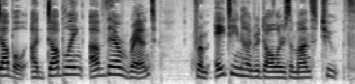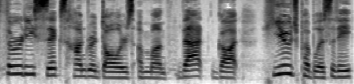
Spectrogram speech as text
double, a doubling of their rent from $1,800 a month to $3,600 a month. That got huge publicity.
